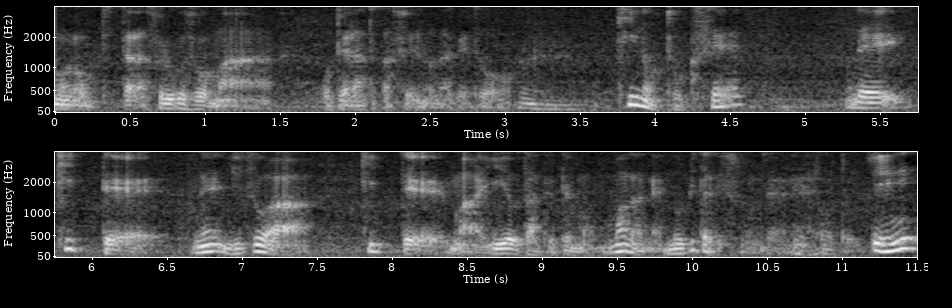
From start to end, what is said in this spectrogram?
物って言ったらそれこそまあお寺とかそういうのだけど、木の特性？で木ってね実は木ってまあ家を建ててもまだね伸びたりするんだよね。え？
